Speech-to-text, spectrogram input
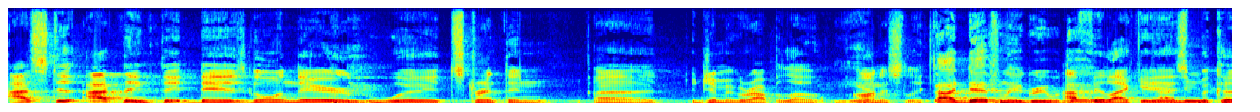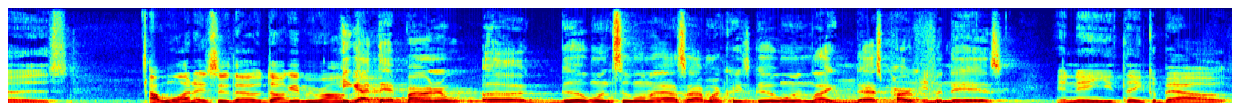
I still I think that Dez going there would strengthen uh, Jimmy Garoppolo. Honestly, I definitely agree with that. I feel like it is because I wanted to though. Don't get me wrong. he got there. that burner uh, good one too on the outside. Marquise Goodwin, like Mm-hmm. that's perfect for Dez. And then you think about,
